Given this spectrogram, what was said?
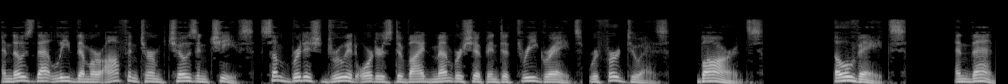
and those that lead them are often termed chosen chiefs. Some British Druid orders divide membership into three grades, referred to as bards, ovates, and then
